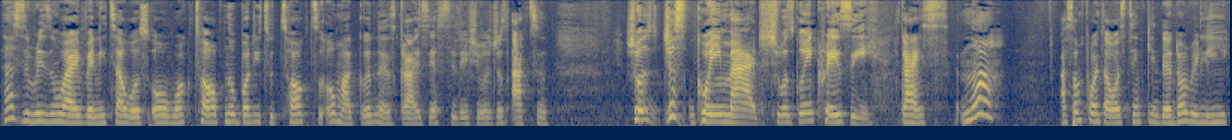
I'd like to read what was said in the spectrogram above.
That's the reason why venita was all worked up, nobody to talk to. Oh my goodness, guys. Yesterday she was just acting she was just going mad. She was going crazy. Guys, nah. At some point I was thinking they don't really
